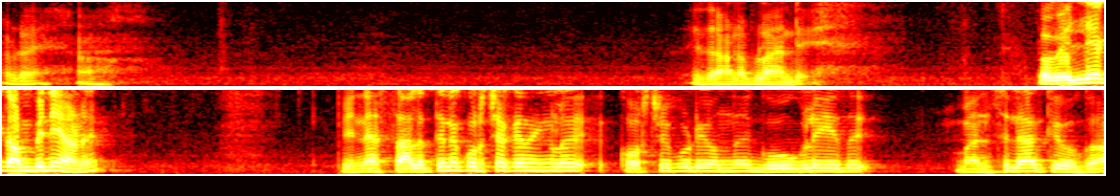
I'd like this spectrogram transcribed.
എവിടെ? ആ. ഇതാണ് പ്ലാന്റ് അപ്പോൾ വലിയ കമ്പനിയാണ് പിന്നെ സ്ഥലത്തിനെ കുറിച്ചൊക്കെ നിങ്ങൾ കുറച്ചുകൂടി ഒന്ന് ഗൂഗിൾ ചെയ്ത് മനസ്സിലാക്കി നോക്കുക.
